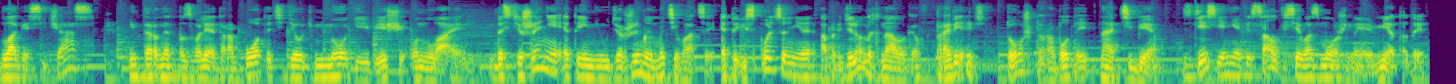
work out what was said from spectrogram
Благо сейчас интернет позволяет работать и делать многие вещи онлайн. Достижение этой неудержимой мотивации – это использование определенных навыков, проверить то, что работает на тебе. Здесь я не описал все возможные методы,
